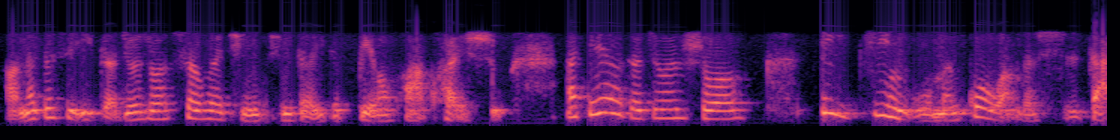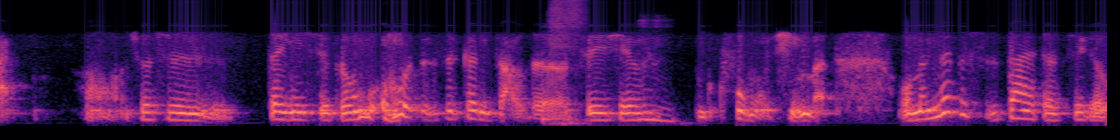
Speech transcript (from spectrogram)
啊？那这是一个，就是说社会情境的一个变化快速。那第二个就是说，毕竟我们过往的时代，哦，就是邓医师跟我，或者是更早的这些父母亲们，我们那个时代的这个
